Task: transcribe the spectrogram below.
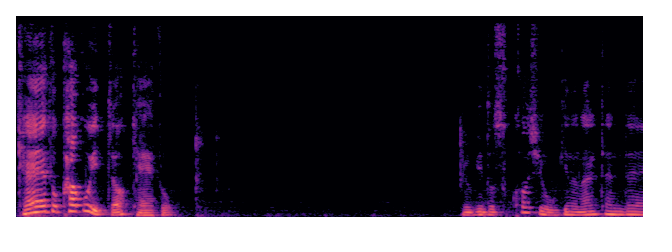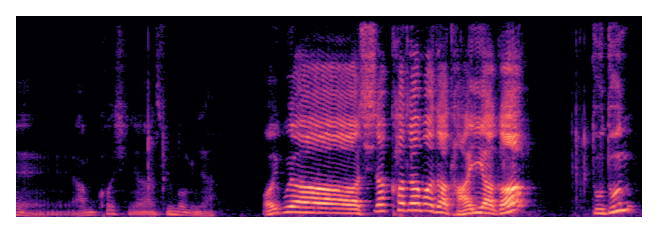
계속 하고 있죠. 계속. 여기도 수컷이 오기는 할 텐데 암컷이냐 순놈이냐. 어이구야 시작하자마자 다이아가 두둔?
